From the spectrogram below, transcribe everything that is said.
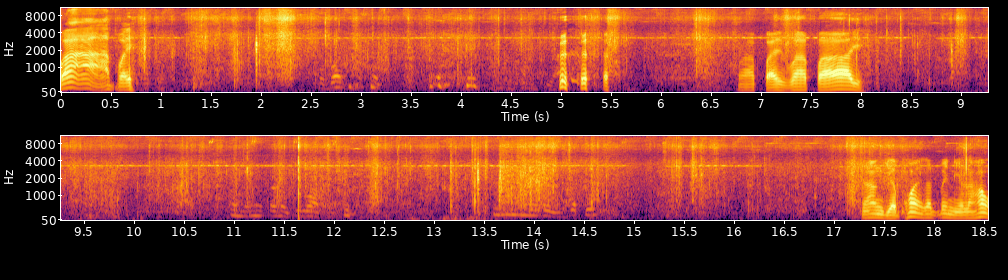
ว้าไป ว่าไปว่าไปนางเหยียบห้อยกันไปนี่ละเฮา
